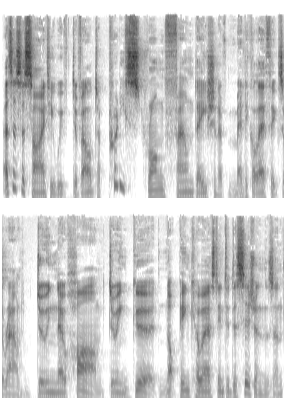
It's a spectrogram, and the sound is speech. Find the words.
As a society, we've developed a pretty strong foundation of medical ethics around doing no harm, doing good, not being coerced into decisions, and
